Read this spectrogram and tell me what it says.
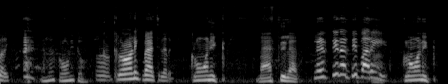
പറയും. ക്രോണിക്കോ? Chronic bachelor. Chronic bachelor. നിർത്തി നിർത്തി പറയ്. ക്രോണിക്.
